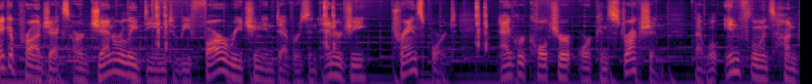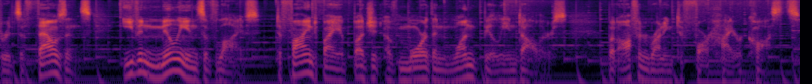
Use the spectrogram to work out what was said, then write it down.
Mega projects are generally deemed to be far-reaching endeavors in energy, transport, agriculture, or construction that will influence hundreds of thousands, even millions of lives, defined by a budget of more than $1 billion, but often running to far higher costs.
